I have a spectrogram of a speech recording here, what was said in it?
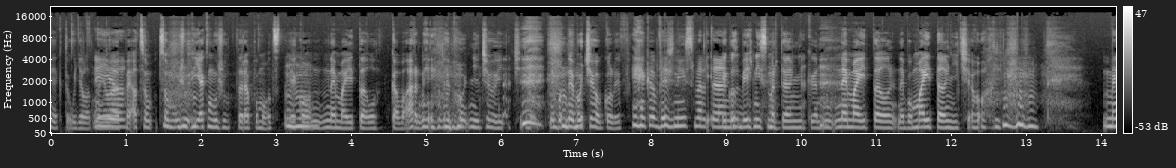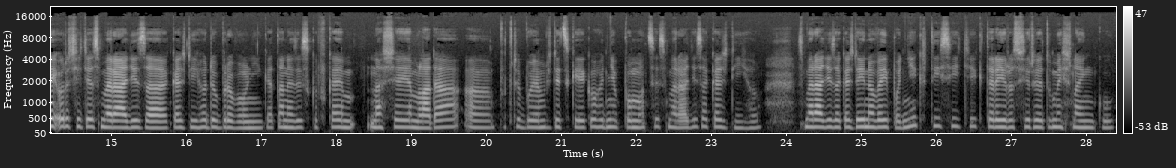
jak to udělat nejlépe a co, co můžu, jak můžu teda pomoct mm-hmm. jako nemajitel kavárny nebo něčeho, či, nebo, nebo čehokoliv. Jako běžný smrtelník. Jako běžný smrtelník, nemajitel nebo majitel ničeho. My určitě jsme rádi za každého dobrovolníka. Ta neziskovka je, naše je mladá a potřebujeme vždycky jako hodně pomoci. Jsme rádi za každýho. Jsme rádi za každý nový podnik v té síti, který rozšiřuje tu myšlenku.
